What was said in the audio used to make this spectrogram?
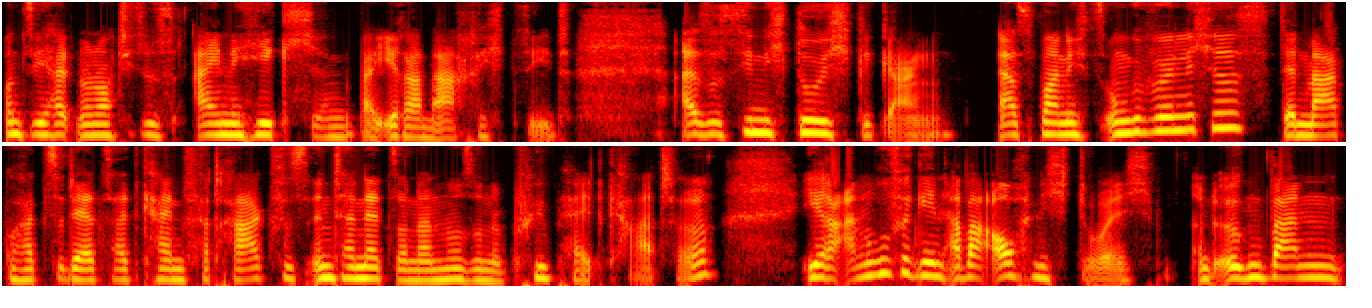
und sie halt nur noch dieses eine Häkchen bei ihrer Nachricht sieht. Also ist sie nicht durchgegangen. Erstmal nichts Ungewöhnliches, denn Marco hat zu der Zeit keinen Vertrag fürs Internet, sondern nur so eine Prepaid-Karte. Ihre Anrufe gehen aber auch nicht durch. Und irgendwann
